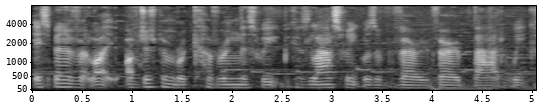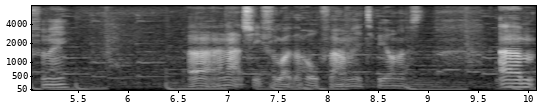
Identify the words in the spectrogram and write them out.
it's been a bit like, I've just been recovering this week because last week was a very, very bad week for me. Uh, and actually for like the whole family to be honest. Um,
